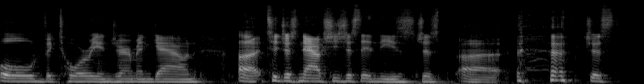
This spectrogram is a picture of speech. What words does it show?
old Victorian German gown uh to just now she's just in these just uh just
